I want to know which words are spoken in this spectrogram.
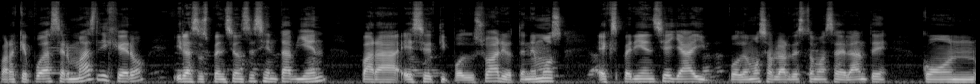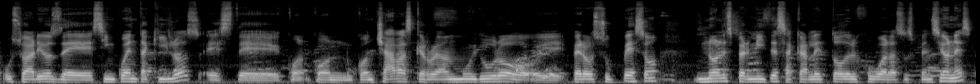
para que pueda ser más ligero y la suspensión se sienta bien para ese tipo de usuario. Tenemos experiencia ya y podemos hablar de esto más adelante con usuarios de 50 kilos, este, con, chavas que ruedan muy duro, eh, pero su peso no les permite sacarle todo el jugo a las suspensiones.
